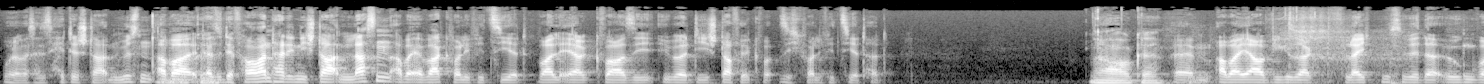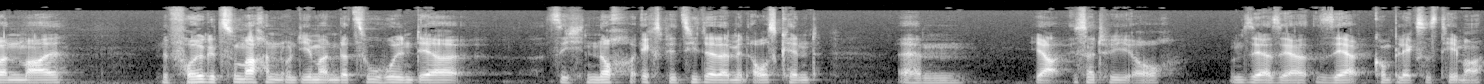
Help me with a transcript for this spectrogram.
Oder was heißt, hätte starten müssen, ah, aber okay. also der Verband hat ihn nicht starten lassen, aber er war qualifiziert, weil er quasi über die Staffel sich qualifiziert hat. Ah, okay. Ähm, aber ja, wie gesagt, vielleicht müssen wir da irgendwann mal eine Folge zu machen und jemanden dazu holen, der sich noch expliziter damit auskennt, ähm, ja, ist natürlich auch ein sehr, sehr, sehr komplexes Thema.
